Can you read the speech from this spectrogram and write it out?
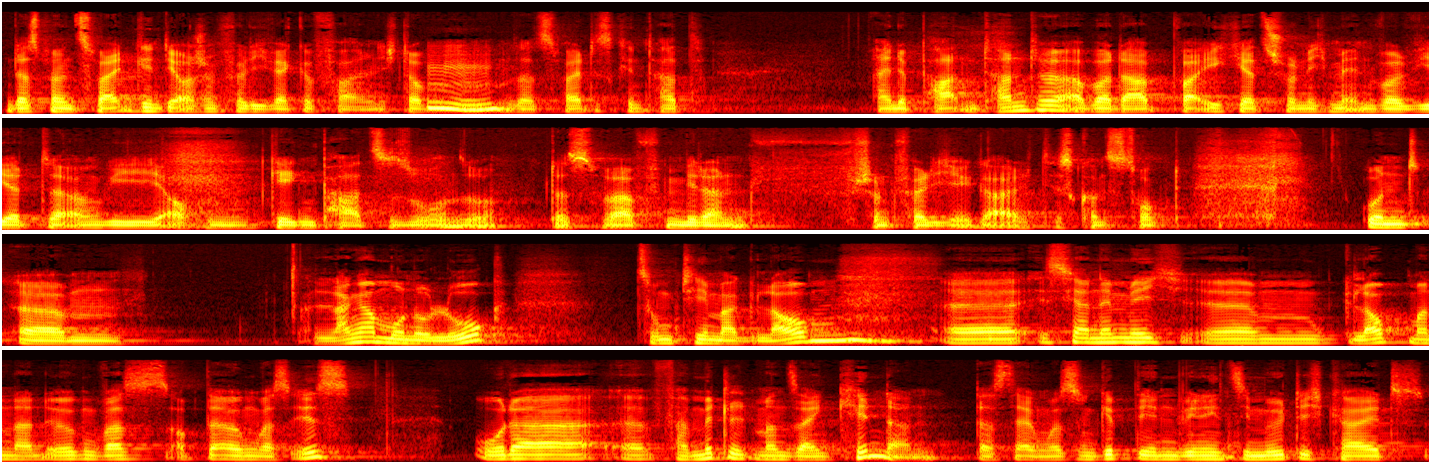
Und das beim zweiten Kind ja auch schon völlig weggefallen. Ich glaube, unser zweites Kind hat eine Patentante, aber da war ich jetzt schon nicht mehr involviert, da irgendwie auch einen Gegenpart zu suchen. So. Das war für mich dann schon völlig egal, das Konstrukt. Und ähm, langer Monolog zum Thema Glauben äh, ist ja nämlich, ähm, glaubt man an irgendwas, ob da irgendwas ist, oder äh, vermittelt man seinen Kindern, dass da irgendwas ist und gibt denen wenigstens die Möglichkeit,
